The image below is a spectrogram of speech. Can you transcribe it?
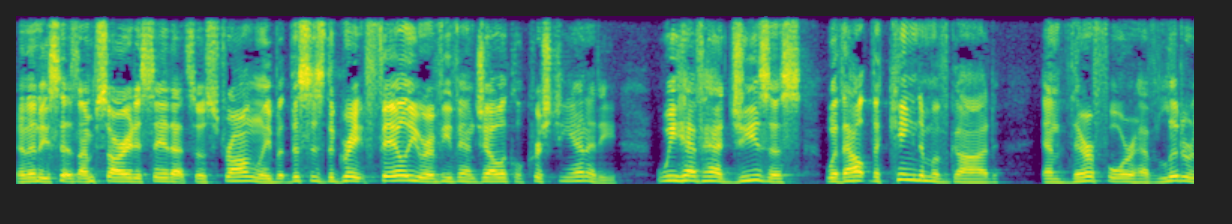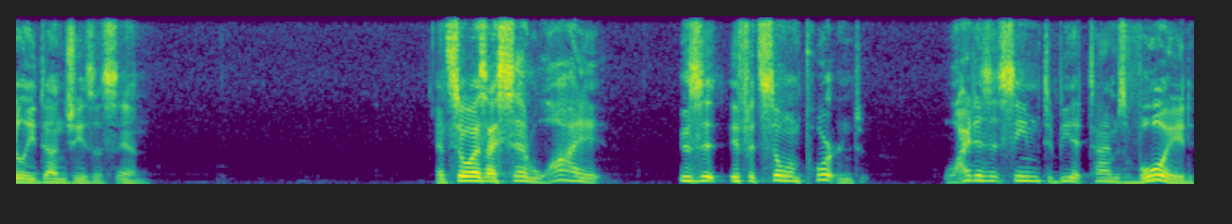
And then he says, I'm sorry to say that so strongly, but this is the great failure of evangelical Christianity. We have had Jesus without the kingdom of God and therefore have literally done Jesus in. And so, as I said, why is it, if it's so important, why does it seem to be at times void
